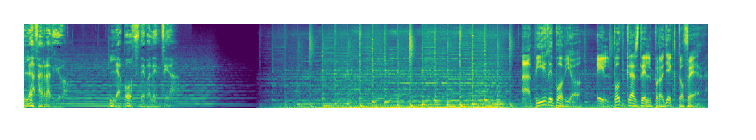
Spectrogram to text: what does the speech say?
Plaza Radio. La voz de Valencia. A pie de podio, el podcast del Proyecto FER.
